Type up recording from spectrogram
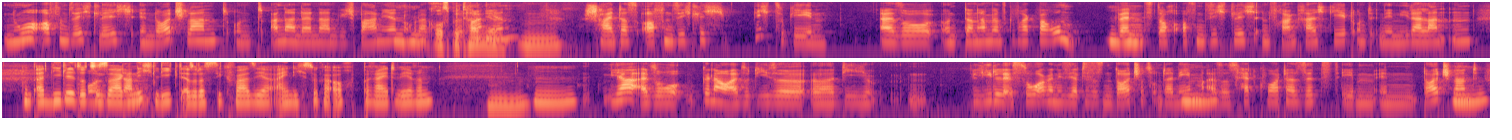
nur offensichtlich in Deutschland und anderen Ländern wie Spanien mhm. oder Großbritannien, Großbritannien mhm. Scheint das offensichtlich nicht zu gehen. Also, und dann haben wir uns gefragt, warum? Mhm. Wenn es doch offensichtlich in Frankreich geht und in den Niederlanden. Und an Lidl sozusagen dann, nicht liegt, also dass sie quasi ja eigentlich sogar auch bereit wären. Mhm. Mhm. Ja, also genau, also diese, äh, die Lidl ist so organisiert, es ist ein deutsches Unternehmen, mhm. also das Headquarter sitzt eben in Deutschland mhm.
